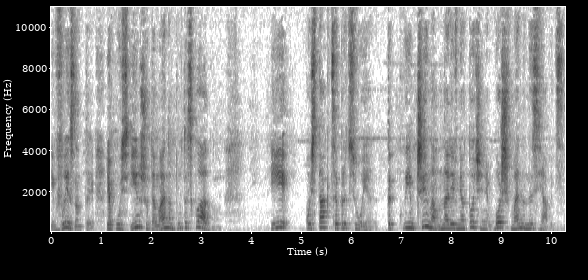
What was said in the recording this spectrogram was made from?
і визнати якусь іншу для мене буде складно. І ось так це працює. Таким чином, на рівні оточення борщ в мене не з'явиться.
